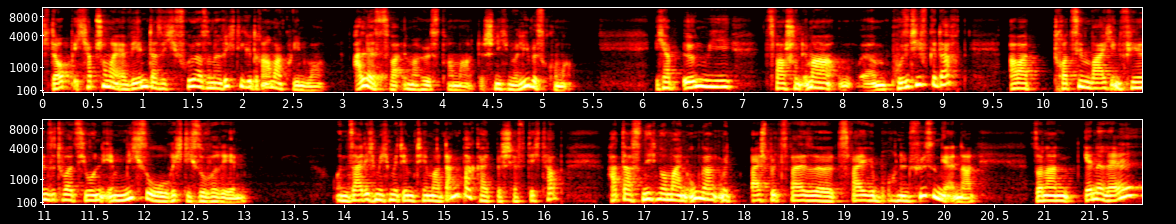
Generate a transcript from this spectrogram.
Ich glaube, ich habe schon mal erwähnt, dass ich früher so eine richtige Drama Queen war. Alles war immer höchst dramatisch, nicht nur Liebeskummer. Ich habe irgendwie zwar schon immer ähm, positiv gedacht, aber trotzdem war ich in vielen Situationen eben nicht so richtig souverän. Und seit ich mich mit dem Thema Dankbarkeit beschäftigt habe, hat das nicht nur meinen Umgang mit beispielsweise zwei gebrochenen Füßen geändert, sondern generell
